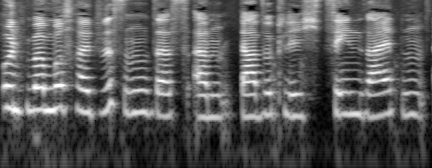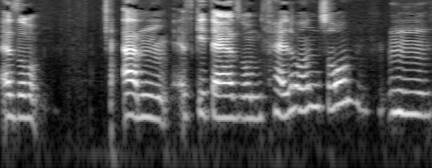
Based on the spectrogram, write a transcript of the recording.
Und man muss halt wissen, dass ähm, da wirklich zehn Seiten, also ähm, es geht ja so um Fälle und so. Mm,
